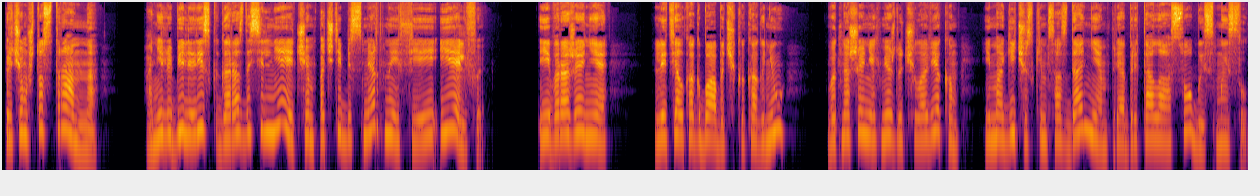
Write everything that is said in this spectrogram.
Причем, что странно, они любили риск гораздо сильнее, чем почти бессмертные феи и эльфы. И выражение «летел как бабочка к огню» в отношениях между человеком и магическим созданием приобретало особый смысл.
